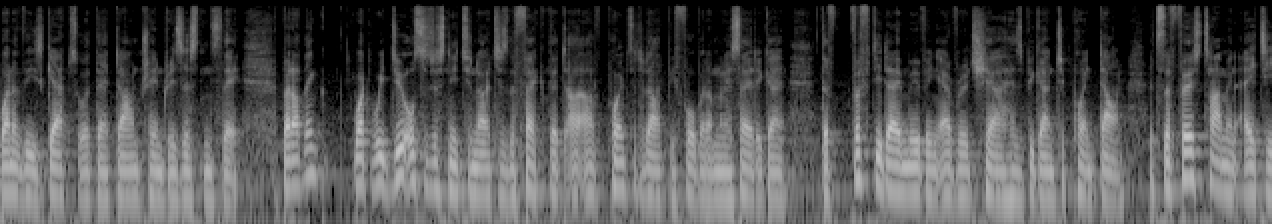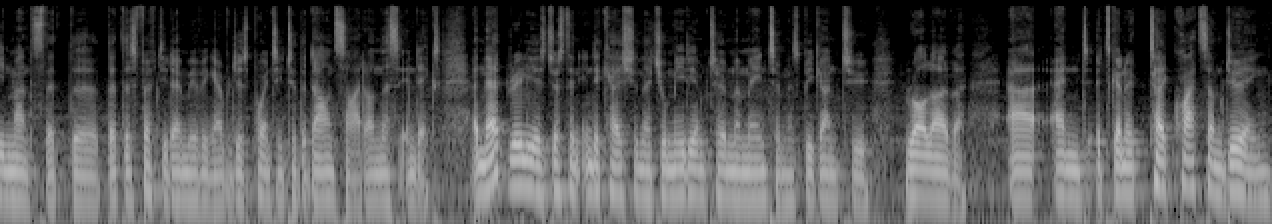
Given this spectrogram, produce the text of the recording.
one of these gaps or at that downtrend resistance there. But I think what we do also just need to note is the fact that I, have pointed it out before, but I'm going to say it again. The 50 day moving average here has begun to point down. It's the first time in 18 months that, the, that this 50 day moving average is pointing to the downside on this index. And that really is just an indication that your medium term momentum has begun to roll over. Uh, and it's going to take quite some doing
